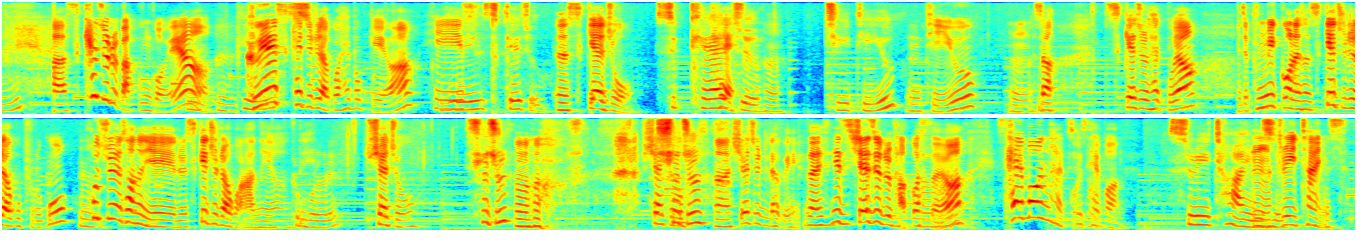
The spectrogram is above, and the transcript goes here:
아, 스케줄을 바꾼 거예요. 음, 음. 그의 His- 스케줄이라고 해볼게요. His his schedule. 음, schedule. schedule. 음, GDU. 음, DU. 음, 그래서 스케줄 했고요. 이제 북미권에서는 스케줄이라고 부르고 호주에서는 얘를 스케줄이라고 안 해요. 그럼 뭐라 그래요? 쉐줄. 쉐줄. 쉐줄? 어, 쉐줄이라고 해. his schedule을 바꿨어요. 세 번 할 거예요. 세 번. three 음, times. three times.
